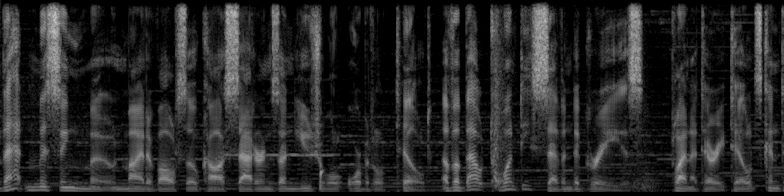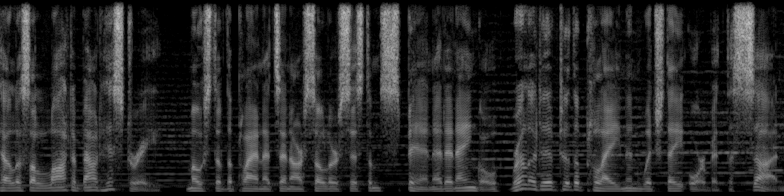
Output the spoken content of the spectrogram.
That missing moon might have also caused Saturn's unusual orbital tilt of about 27 degrees. Planetary tilts can tell us a lot about history. Most of the planets in our solar system spin at an angle relative to the plane in which they orbit the Sun.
